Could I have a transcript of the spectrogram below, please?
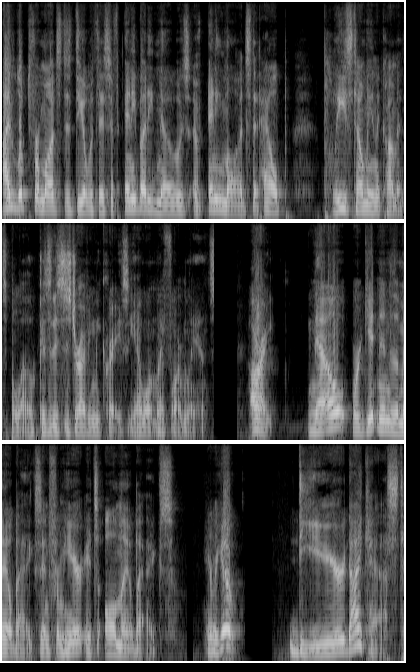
I looked for mods to deal with this. If anybody knows of any mods that help, please tell me in the comments below, because this is driving me crazy. I want my farmlands. All right, now we're getting into the mailbags, and from here, it's all mailbags. Here we go. Dear Diecast,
